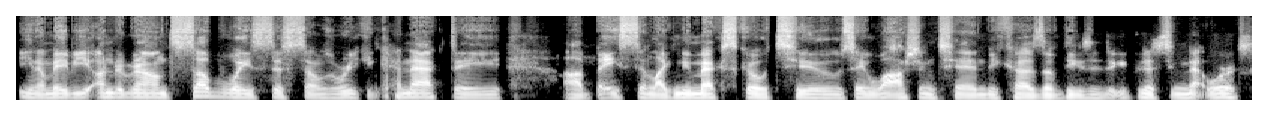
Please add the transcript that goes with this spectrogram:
you know, maybe underground subway systems where you can connect a uh, based in like New Mexico to say Washington because of these existing networks.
